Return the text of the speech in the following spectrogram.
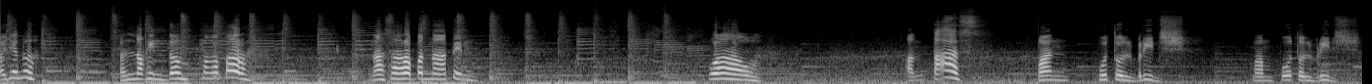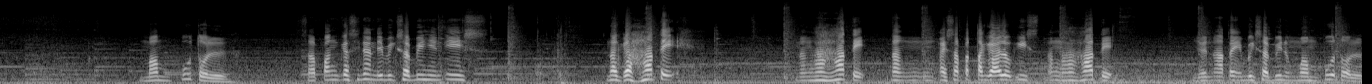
Ayan oh. Ang laking dam mga par. Nasa harapan natin. Wow. Ang taas. Mamputol Bridge. Mamputol Bridge. Mamputol. Sa Pangasinan, ibig sabihin is naghahati. Nanghahati. Ng, ay sa Tagalog is nanghahati. Yan ata ibig sabihin ng mamputol.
